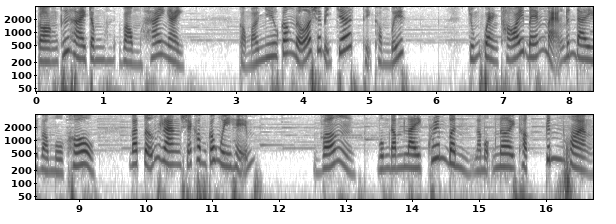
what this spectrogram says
Còn thứ hai trong vòng hai ngày, còn bao nhiêu con nữa sẽ bị chết thì không biết. Chúng quen thói bén mảng đến đây vào mùa khô, và tưởng rằng sẽ không có nguy hiểm. Vâng, Vùng đầm lầy Crimben là một nơi thật kinh hoàng.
